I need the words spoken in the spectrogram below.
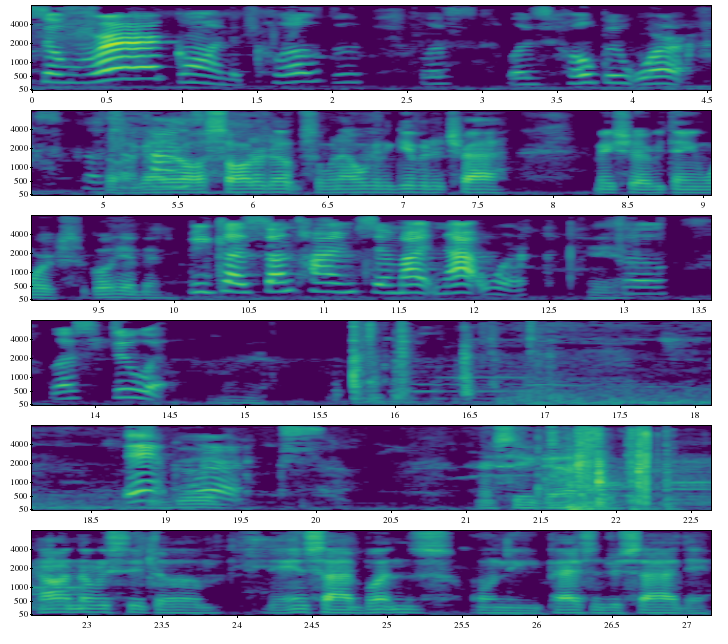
so we're going to close the, let's, let's hope it works. So I got it all soldered up, so now we're gonna give it a try. Make sure everything works. So go ahead, baby. Because sometimes it might not work. Yeah. So let's do it. Oh, it Good. works. That's it, guys. How I noticed it, um, the inside buttons on the passenger side,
